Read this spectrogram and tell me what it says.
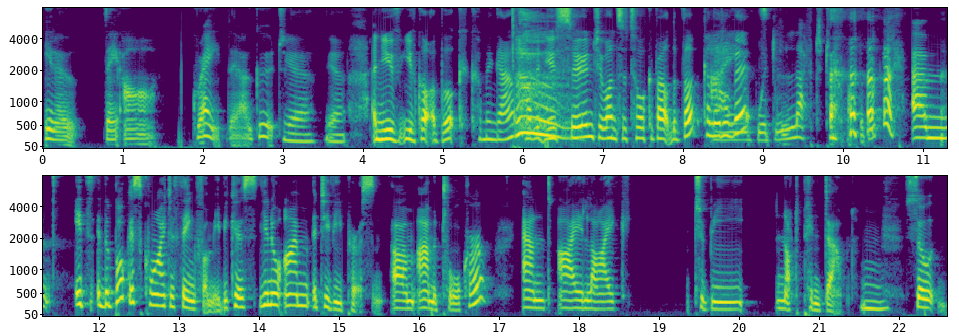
You know, they are great. They are good. Yeah, yeah. And you've you've got a book coming out, haven't you? Soon. Do you want to talk about the book a little bit? I bit? would love to talk about the book. um, it's the book is quite a thing for me because you know I'm a TV person. Um, I'm a talker, and I like to be not pinned down. So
